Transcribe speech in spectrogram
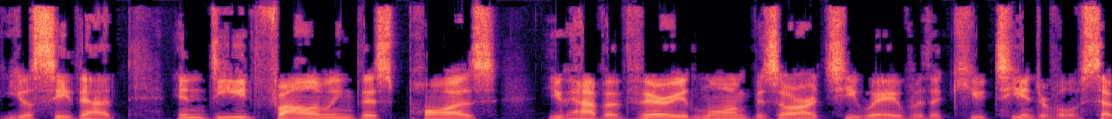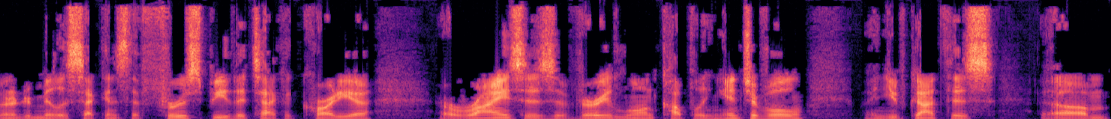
you'll see that indeed following this pause, you have a very long, bizarre T wave with a QT interval of 700 milliseconds. The first beat of the tachycardia arises a very long coupling interval, and you've got this um,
